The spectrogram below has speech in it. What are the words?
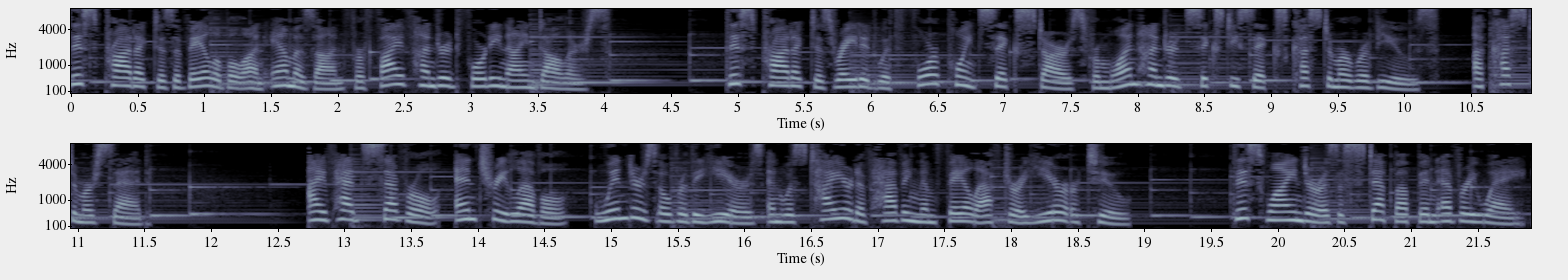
This product is available on Amazon for $549. This product is rated with 4.6 stars from 166 customer reviews. A customer said, I've had several, entry-level, winders over the years and was tired of having them fail after a year or two. This winder is a step up in every way.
